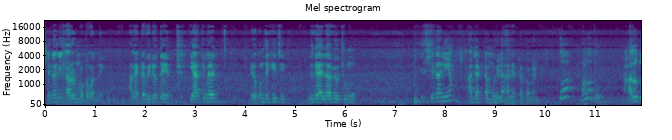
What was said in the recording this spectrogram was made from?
সেটা নিয়ে কারোর মতবাদ নেই। আমি একটা ভিডিওতে ইয়ারকি মেরে এরকম দেখিয়েছি। দিদি আই লাভ ইউ চুমু। সেটা নিয়ে হাজারটা মহিলা হাজারটা কমেন্ট তো বলো তো। ভালো তো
